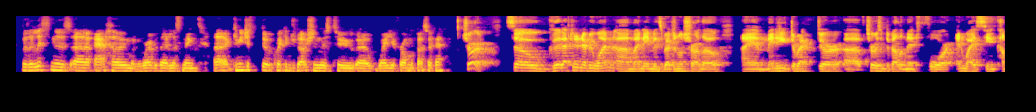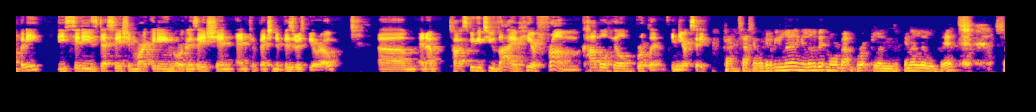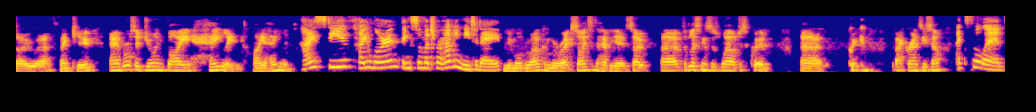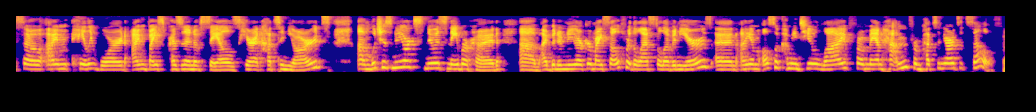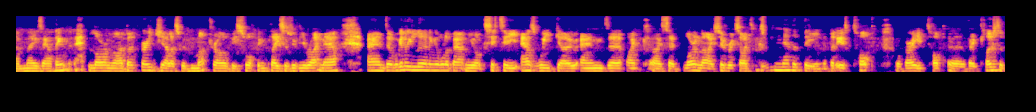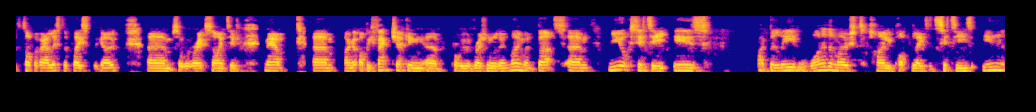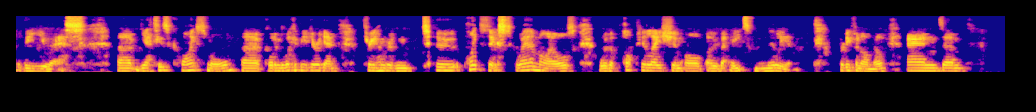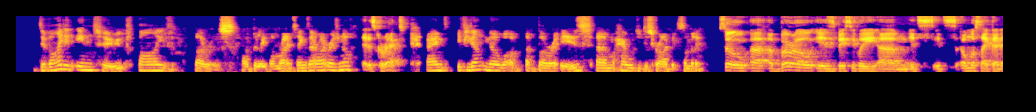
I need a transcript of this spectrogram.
for the listeners uh, at home and wherever they're listening, uh, can you just do a quick introduction as to uh, where you're from, if that's okay? Sure. So, good afternoon, everyone. Uh, my name is Reginald Charlot. I am managing director of tourism development for NYC and Company, the city's destination marketing organization and convention and visitors bureau. Um, and I'm ta- speaking to you live here from Cobble Hill, Brooklyn, in New York City. Fantastic. We're going to be learning a little bit more about Brooklyn in a little bit. So uh, thank you. And we're also joined by Haley. Hi, Haley. Hi, Steve. Hi, Lauren. Thanks so much for having me today. You're more than welcome. We're very excited to have you here. So uh, for the listeners as well, just a quick, uh, quick background to yourself? Excellent. So I'm Haley Ward. I'm Vice President of Sales here at Hudson Yards, um, which is New York's newest neighborhood. Um, I've been a New Yorker myself for the last 11 years, and I am also coming to you live from Manhattan, from Hudson Yards itself. Amazing. I think Lauren and I are both very jealous. We'd much rather be swapping places with you right now. And uh, we're going to be learning all about New York City as we go. And uh, like I said, Lauren and I are super excited because we've never been, but it is top or very top, uh, very close to the top of our list of places to go. Um, so we're very excited. Now, um, I'll be fact checking uh, probably with Reginald in a moment, but um, New York City is. I believe one of the most highly populated cities in the US, uh, yet it's quite small. Uh, according to Wikipedia, again, 302.6 square miles with a population of over 8 million pretty phenomenal, and um, divided into five boroughs. I believe I'm right in saying is that right, Reginald? That is correct. And if you don't know what a, a borough is, um, how would you describe it to somebody? So uh, a borough is basically um, it's it's almost like a,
